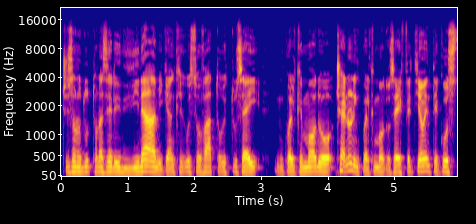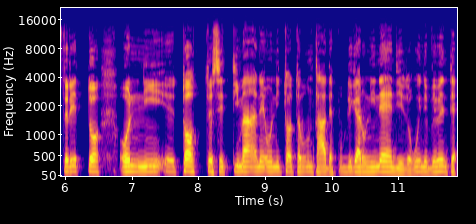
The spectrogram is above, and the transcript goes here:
ci sono tutta una serie di dinamiche, anche questo fatto che tu sei in qualche modo, cioè non in qualche modo, sei effettivamente costretto ogni eh, tot settimane, ogni tot puntate a pubblicare un inedito, quindi ovviamente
